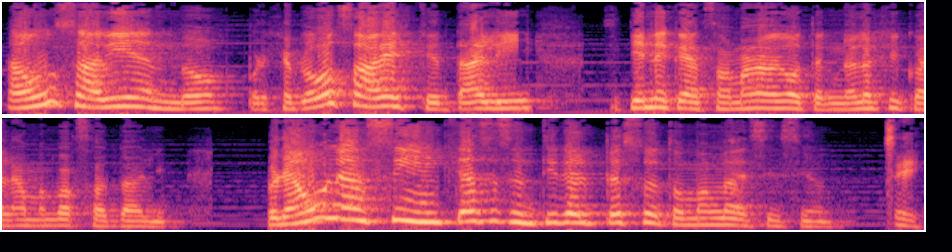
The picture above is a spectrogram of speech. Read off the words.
Aún sabiendo, por ejemplo, vos sabés que Tali, si tiene que desarmar algo tecnológico, la mandas a Tali. Pero aún así te hace sentir el peso de tomar la decisión. Sí,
